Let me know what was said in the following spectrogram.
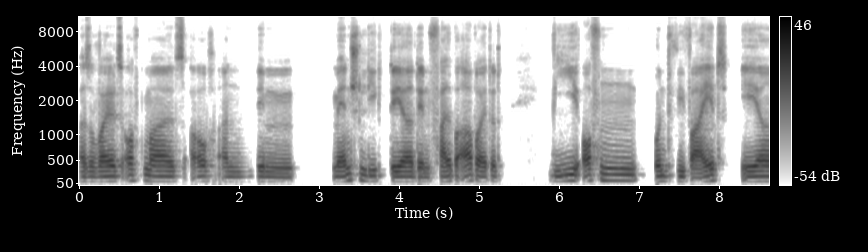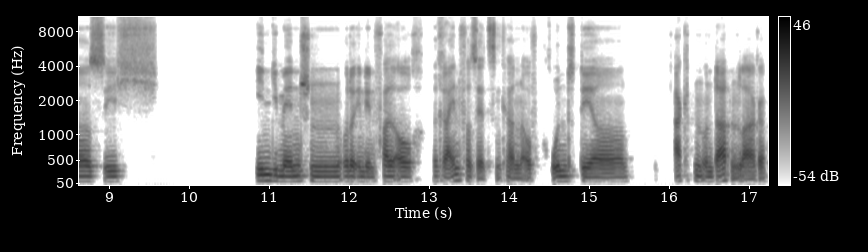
Also weil es oftmals auch an dem Menschen liegt, der den Fall bearbeitet, wie offen und wie weit er sich in die Menschen oder in den Fall auch reinversetzen kann aufgrund der Akten- und Datenlage.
